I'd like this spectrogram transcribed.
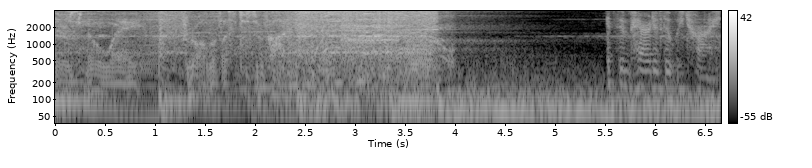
There's no way for all of us to survive. It's imperative that we try.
